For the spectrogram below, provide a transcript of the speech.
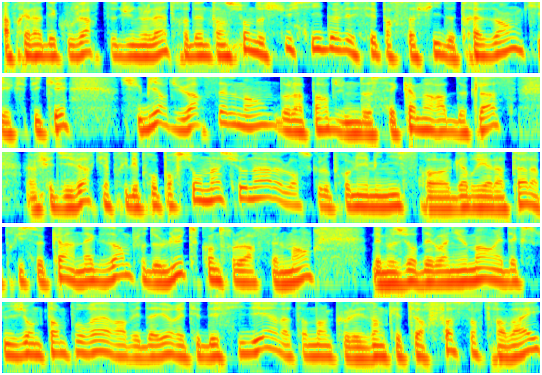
après la découverte d'une lettre d'intention de suicide laissée par sa fille de 13 ans qui expliquait subir du harcèlement de la part d'une de ses camarades de classe. Un fait divers qui a pris des proportions nationales lorsque le Premier ministre Gabriel Attal a pris ce cas un exemple de lutte contre le harcèlement. Des mesures d'éloignement et d'exclusion temporaire avaient d'ailleurs été décidées en attendant que les enquêteurs fassent travail.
